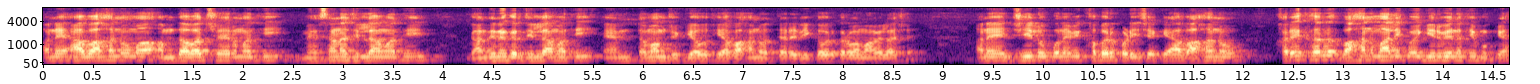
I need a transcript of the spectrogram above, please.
અને આ વાહનોમાં અમદાવાદ શહેરમાંથી, મહેસાણા જિલ્લામાંથી, ગાંધીનગર જિલ્લામાંથી એમ તમામ જગ્યાઓથી આ વાહનો અત્યારે રિકવર કરવામાં આવેલા છે. અને જે લોકોને એવી ખબર પડી છે કે આ વાહનો ખરેખર વાહન માલિકોએ ગીરવે નથી મૂક્યા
